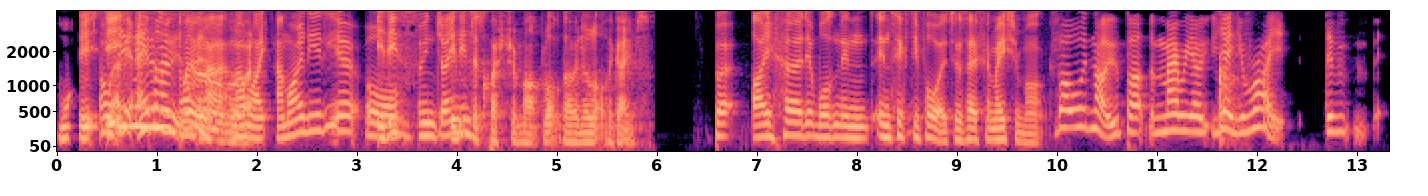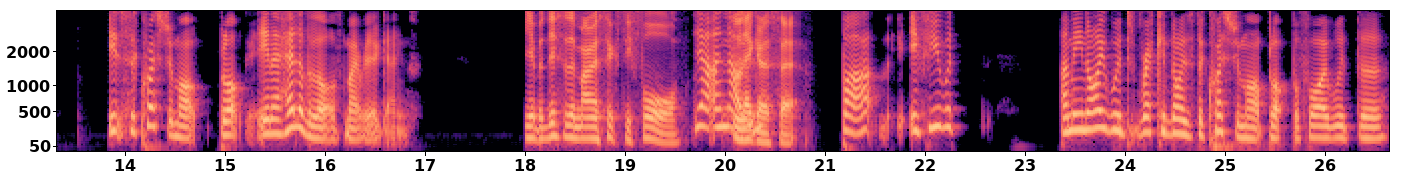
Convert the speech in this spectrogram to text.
what? it, Oh, it- didn't even notice been talking that. and I'm Wait, wait, like, am I the idiot? Or, it is. I mean, James. it is a question mark block though in a lot of the games. but I heard it wasn't in in 64. It's just exclamation marks. Well, no, but the Mario. Yeah, you're right. They've, it's a question mark block in a hell of a lot of Mario games. Yeah, but this is a Mario 64 Yeah, I know. Lego set. But if you would, I mean, I would recognise the question mark block before I would the.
